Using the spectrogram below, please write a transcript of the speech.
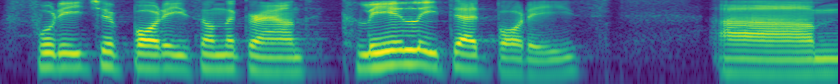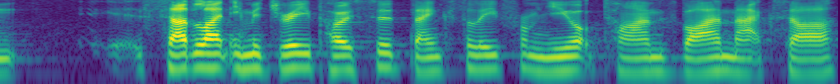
footage of bodies on the ground, clearly dead bodies, um, satellite imagery posted, thankfully, from New York Times via Maxar.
